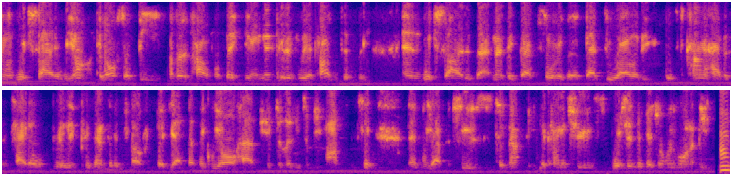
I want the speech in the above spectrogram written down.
like which side are we on, could also be a very powerful thing, you know, negatively or positively. And which side is that? And I think that's sort of the, that duality is kind of how the title really presented itself. But yes, I think we all have the ability to be monsters, and we have to choose to not be. To kind of choose which individual we want to be. I'd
